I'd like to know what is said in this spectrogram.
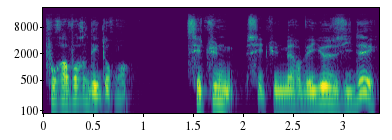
pour avoir des droits. C'est une, c'est une merveilleuse idée.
